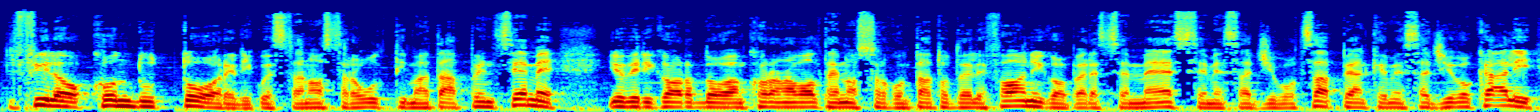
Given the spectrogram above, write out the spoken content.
il filo conduttore di questa nostra ultima tappa insieme. Io vi ricordo ancora una volta il nostro contatto telefonico per sms, messaggi whatsapp e anche messaggi vocali,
